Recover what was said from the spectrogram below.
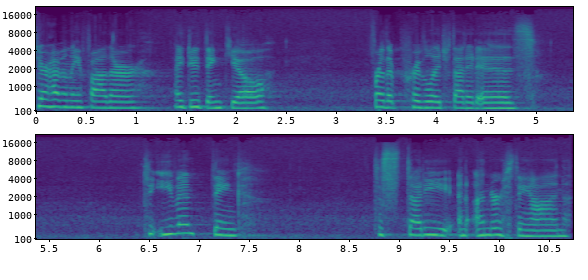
Dear Heavenly Father, I do thank you for the privilege that it is to even think, to study and understand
